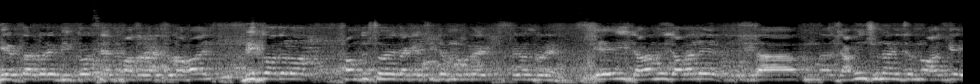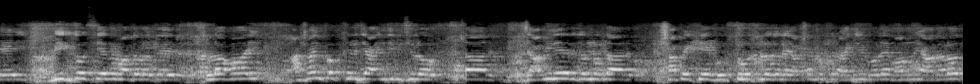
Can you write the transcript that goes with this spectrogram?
গ্রেপ্তার করে বিজ্ঞ সিএমএম আদালতে তোলা হয়। বিজ্ঞ আদালত সন্তুষ্ট হয়ে তাকে সিটাপনো বলে প্রেরণ করেন। এই জালামি জালালের জামিন শুনানির জন্য আজকে এই বিজ্ঞ সিএমএম আদালতে তোলা হয়। আসামি পক্ষের যে আইনজীবী ছিল, তার জামিনের জন্য তার সাপেক্ষে বক্তব্য তুলে ধরে আসামি পক্ষের আইনজীবী বলে মাননীয় আদালত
